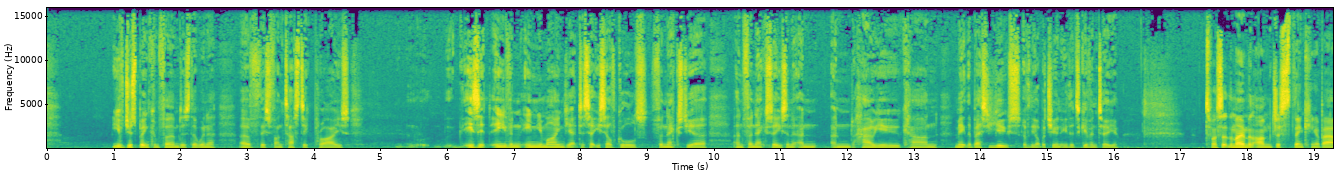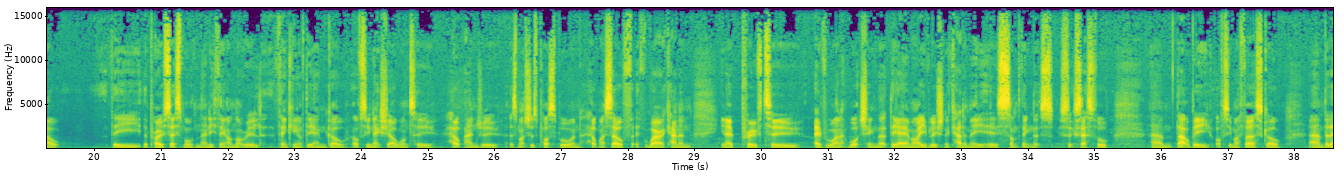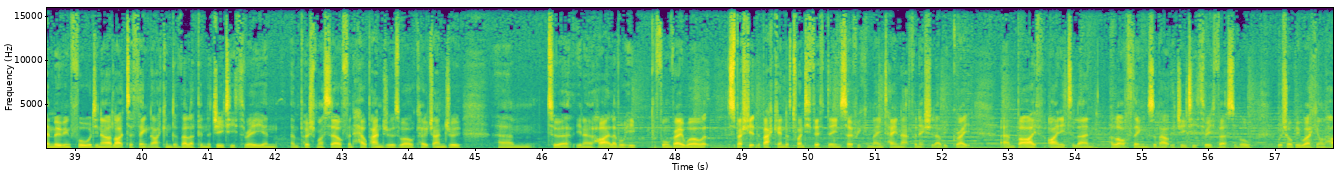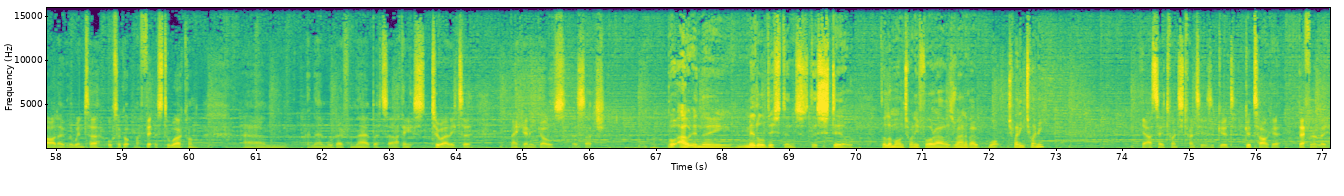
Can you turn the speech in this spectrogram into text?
You've just been confirmed as the winner of this fantastic prize is it even in your mind yet to set yourself goals for next year and for next season and, and how you can make the best use of the opportunity that's given to you? To us, at the moment, I'm just thinking about the the process more than anything. I'm not really thinking of the end goal. Obviously, next year I want to help Andrew as much as possible and help myself where I can, and you know, prove to everyone watching that the AMR Evolution Academy is something that's successful. Um, that'll be obviously my first goal. Um, but then moving forward, you know, I'd like to think that I can develop in the GT3 and, and push myself and help Andrew as well, coach Andrew, um, to a you know higher level. He performed very well, at, especially at the back end of 2015. So if we can maintain that for next year, that'd be great. Um, but I, I need to learn a lot of things about the GT3 first of all, which I'll be working on hard over the winter. Also got my fitness to work on, um, and then we'll go from there. But uh, I think it's too early to make any goals as such. But out in the middle distance, there's still the Le Mans 24 Hours. Around about what 2020? Yeah, I'd say 2020 is a good good target, definitely.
